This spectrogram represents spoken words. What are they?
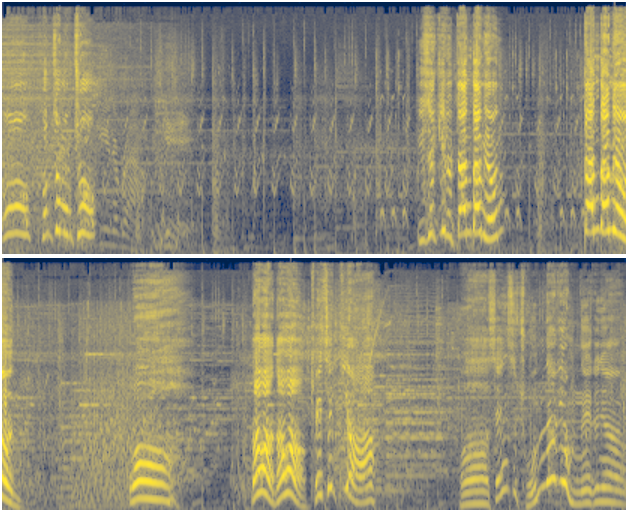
어, 3점 멈춰! 이 새끼를 딴다면? 딴다면! 와 나와 나와 개새끼야. 와 센스 존나게 없네 그냥.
